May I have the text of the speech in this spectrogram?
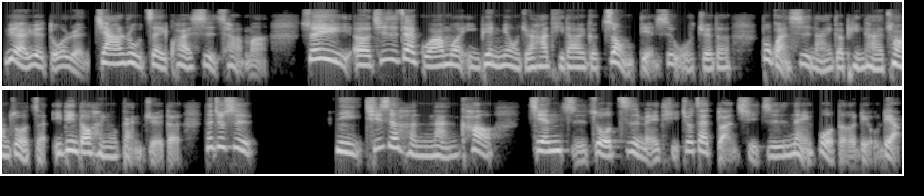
越来越多人加入这一块市场嘛，所以呃，其实，在古阿莫影片里面，我觉得他提到一个重点，是我觉得不管是哪一个平台创作者，一定都很有感觉的，那就是你其实很难靠兼职做自媒体，就在短期之内获得流量。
